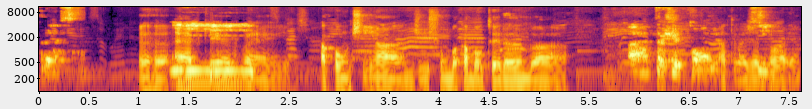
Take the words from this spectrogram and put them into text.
presta. Uhum. É, E- porque é, a pontinha de chumbo acaba alterando a, A trajetória. a trajetória.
